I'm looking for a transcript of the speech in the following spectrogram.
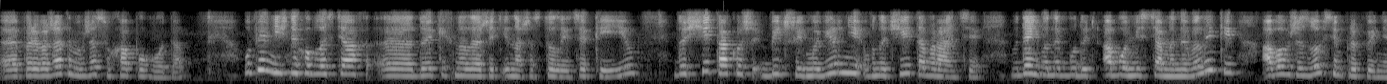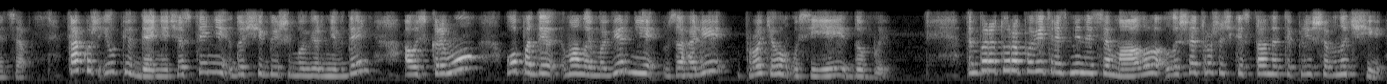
е, переважатиме вже суха погода. У північних областях, е, до яких належить і наша столиця Київ, дощі також більш ймовірні вночі та вранці. Вдень вони будуть або місцями невеликі, або вже зовсім припиняться. Також і у південній частині дощі більш ймовірні вдень, а ось в Криму опади малоймовірні взагалі протягом усієї доби. Температура повітря зміниться мало, лише трошечки стане тепліше вночі.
